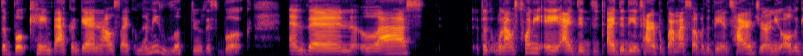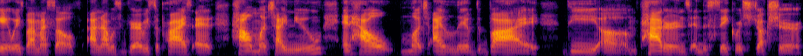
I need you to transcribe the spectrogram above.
the book came back again and I was like, let me look through this book. And then last when I was 28, I did I did the entire book by myself. I did the entire journey, all the gateways by myself, and I was very surprised at how much I knew and how much I lived by the um, patterns and the sacred structure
